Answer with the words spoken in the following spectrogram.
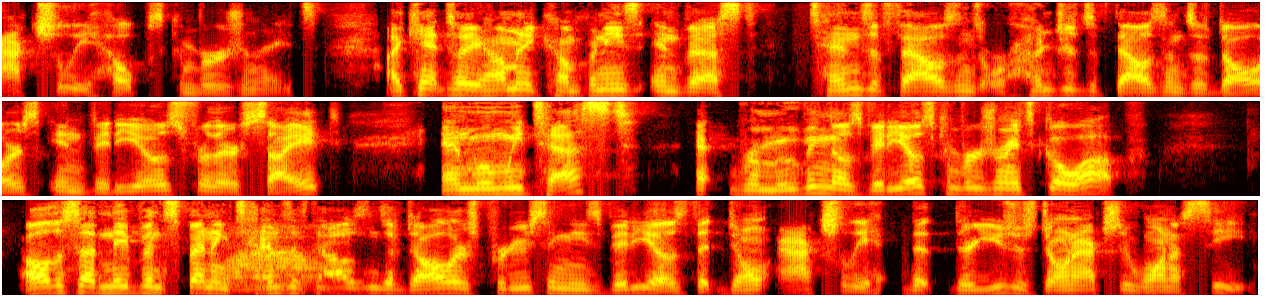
actually helps conversion rates i can't tell you how many companies invest tens of thousands or hundreds of thousands of dollars in videos for their site. And when we test eh, removing those videos conversion rates go up. All of a sudden they've been spending tens of thousands of dollars producing these videos that don't actually that their users don't actually want to see.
